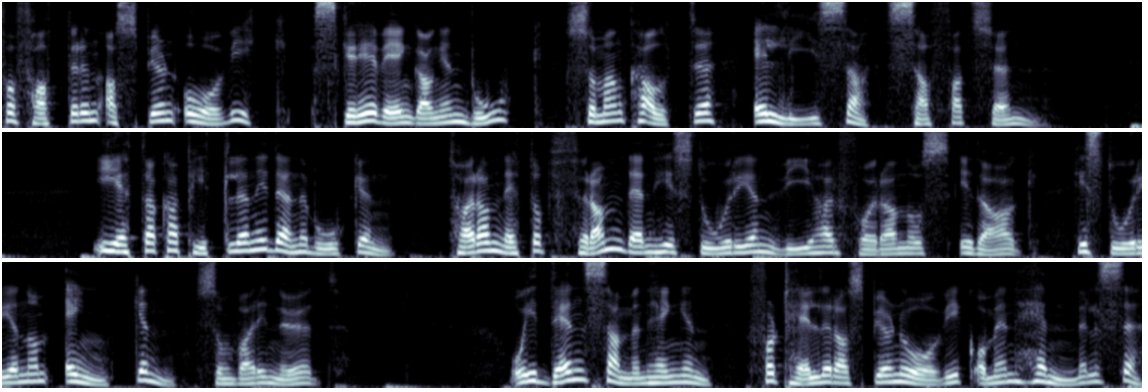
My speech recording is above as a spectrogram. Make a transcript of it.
forfatteren Asbjørn Aavik skrev en gang en bok som han kalte Elisa, Safats sønn. I et av kapitlene i denne boken tar han nettopp fram den historien vi har foran oss i dag, historien om enken som var i nød. Og i den sammenhengen forteller Asbjørn Aavik om en hendelse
